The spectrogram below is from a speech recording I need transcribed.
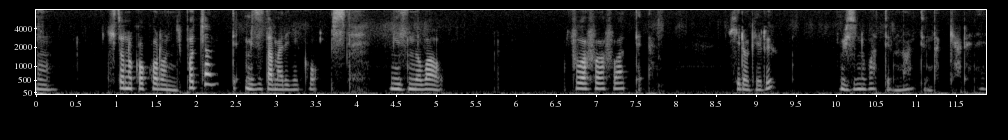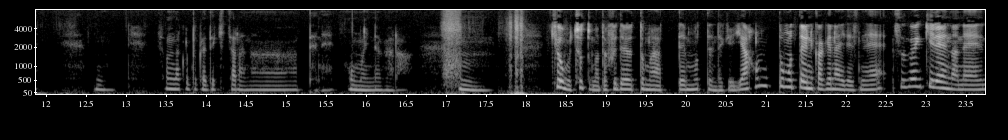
うん人の心にポチャンって水たまりにこう水の輪をふわふわふわって広げる。水の輪っていうの何て言うんだっけあれね、うん、そんなことができたらなーってね思いながら、うん、今日もちょっとまた筆をともらって持ってんだけどいやほんと思ったように描けないですね。すごい綺麗なね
